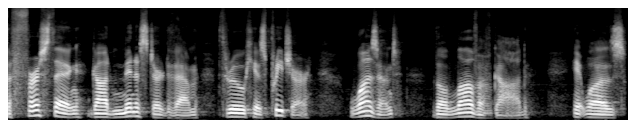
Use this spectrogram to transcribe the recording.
the first thing God ministered to them through his preacher wasn't the love of God, it was,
